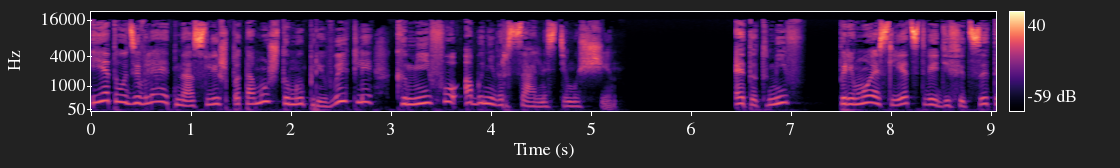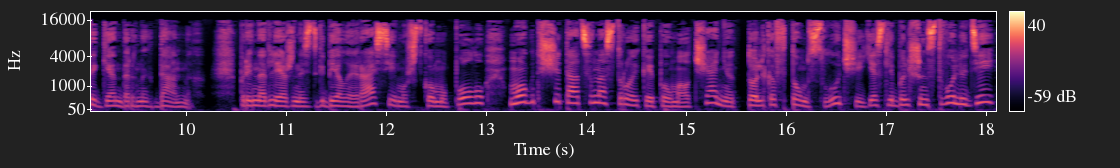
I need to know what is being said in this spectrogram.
И это удивляет нас лишь потому, что мы привыкли к мифу об универсальности мужчин. Этот миф — прямое следствие дефицита гендерных данных. Принадлежность к белой расе и мужскому полу могут считаться настройкой по умолчанию только в том случае, если большинство людей,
